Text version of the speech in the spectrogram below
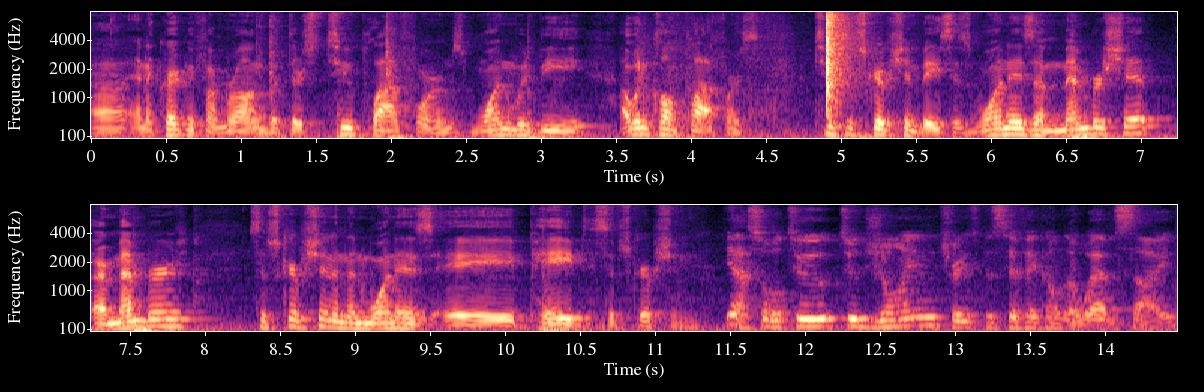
uh, and correct me if I'm wrong, but there's two platforms. One would be I wouldn't call them platforms. Two subscription bases. One is a membership or member subscription, and then one is a paid subscription. Yeah, so to, to join Trade Specific on the website,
